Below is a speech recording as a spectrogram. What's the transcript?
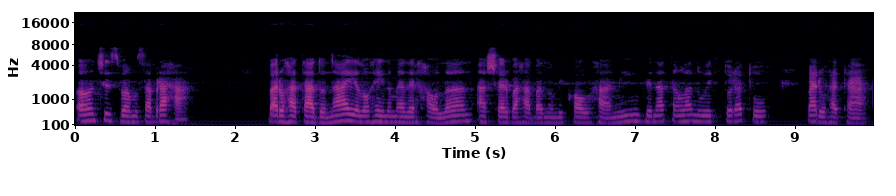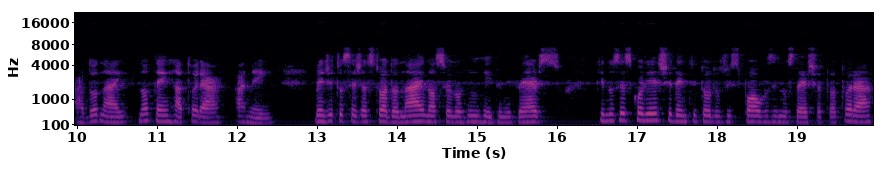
Antes vamos abrahar. Baruch atah Adonai Eloheinu melech haolam, asher barabanu mikol ha'amim, venatan lanu et toratou. Baruch atah Adonai, noten hatorá. Amém. Bendito sejas tu, Adonai, nosso Elohim, Rei do Universo, que nos escolheste dentre todos os povos e nos deste a tua Torá.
